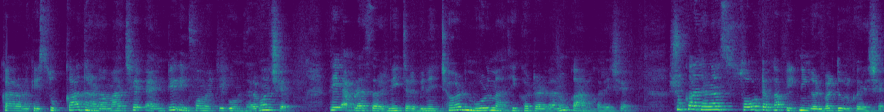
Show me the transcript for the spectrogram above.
કારણ કે સૂકા ધાણામાં જે એન્ટી ઇન્ફોર્મેટિવ ગુણધર્મો છે, તે આપણા શરીરની ચરબીને જડ મૂળમાંથી ઘટાડવાનું કામ કરે છે. સૂકા ધાણા સો ટકા પેટની ગડબડ દૂર કરે છે.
